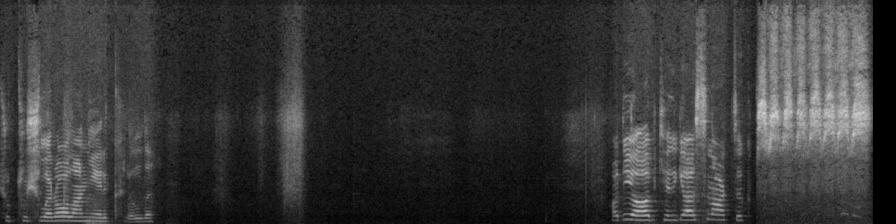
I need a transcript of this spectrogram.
Şu tuşları olan yeri kırıldı. Hadi ya bir kedi gelsin artık. Pıs pıs pıs.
